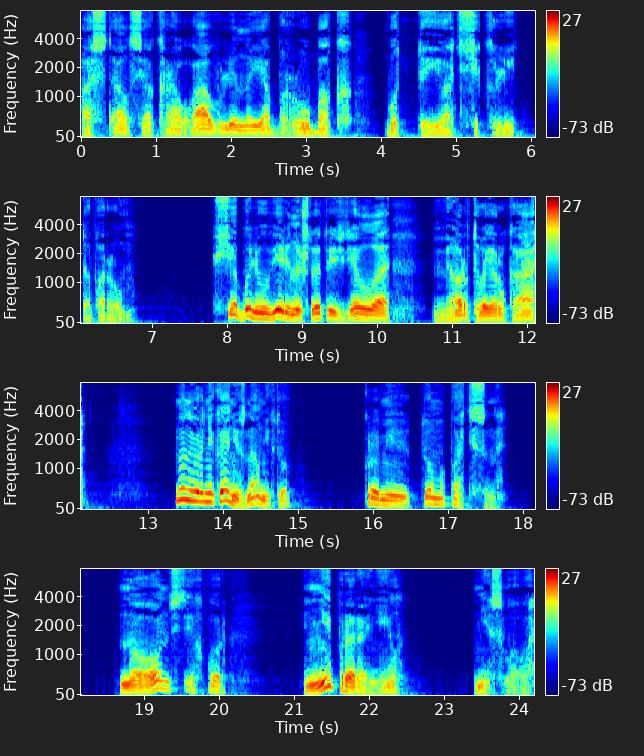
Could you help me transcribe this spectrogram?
остался окровавленный обрубок, будто ее отсекли топором. Все были уверены, что это сделала мертвая рука, но наверняка не знал никто кроме Тома Паттисона. Но он с тех пор не проронил ни слова.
